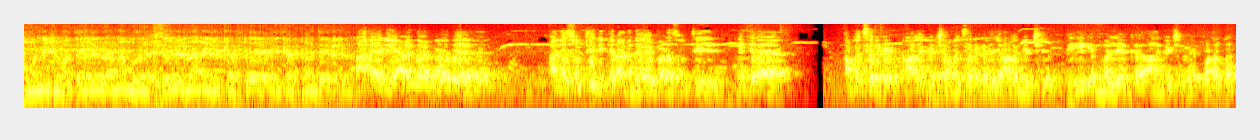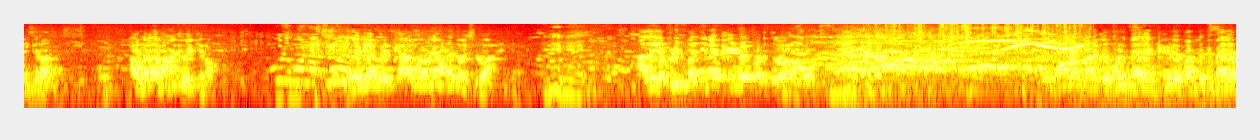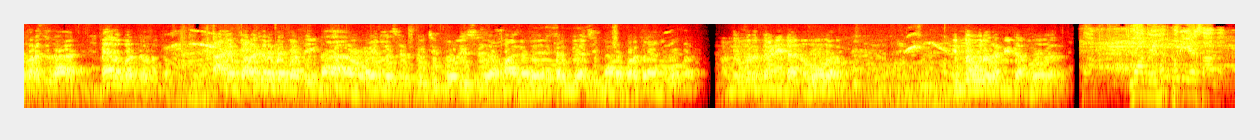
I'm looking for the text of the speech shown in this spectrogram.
மன்னிக்கணும். ஜெயலலிதா முதல் ஜெயலலிதா ஹெலிகாப்டர் ஹெலிகாப்டர் ஜெயலலிதா. ஆக இங்க இறங்குற போது அங்க சுத்தி நிக்கிறாங்க அந்த சுத்தி நிக்கிற அமைச்சர்கள் ஆளுங்கட்சி அமைச்சர்கள் ஆளுங்கட்சி எம்பி எம்எல்ஏக்கு ஆளுங்கட்சி வேட்பாளர்கள் நிக்கிறாங்க. அவங்க எல்லாம் வணக்கம் வைக்கணும். ஹெலிகாப்டர் கிளம்பினோடனே வணக்கம் வச்சிருவாங்க. அது எப்படின்னு பாத்தீங்கன்னா கீழே படுத்துருவாங்க மேல பறக்கும் போது மேல கீழே பறந்துட்டு மேல பறக்குதா? மேல பார்த்து வணக்கம். நாங்க பறக்கிறப்ப பாத்தீங்கன்னா வயர்லெஸ் எடுத்து வச்சு போலீஸ் அம்மாக்கள் கிளம்பியாச்சு மேல பறக்கிறாங்க ஓவர் அந்த ஊரை தாண்டிட்டாங்க ஓவர் இந்த ஊரை தாண்டிட்டாங்க ஓவர் இதான் மிகப்பெரிய சாதனை.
